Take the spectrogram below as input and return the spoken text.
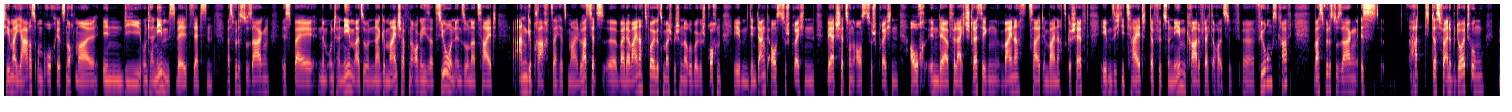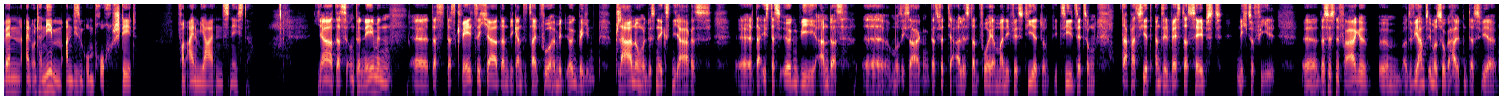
Thema Jahresumbruch jetzt nochmal in die Unternehmenswelt setzen. Was würdest du sagen, ist bei einem Unternehmen, also einer Gemeinschaft, einer Organisation in so einer Zeit angebracht, sag ich jetzt mal. Du hast jetzt äh, bei der Weihnachtsfolge zum Beispiel schon darüber gesprochen, eben den Dank auszusprechen, Wertschätzung auszusprechen, auch in der vielleicht stressigen Weihnachtszeit im Weihnachtsgeschäft, eben sich die Zeit dafür zu nehmen, gerade vielleicht auch als äh, Führungskraft. Was würdest du sagen, ist hat das für eine Bedeutung, wenn ein Unternehmen an diesem Umbruch steht, von einem Jahr ins nächste? Ja, das Unternehmen, äh, das, das quält sich ja dann die ganze Zeit vorher mit irgendwelchen Planungen des nächsten Jahres. Äh, da ist das irgendwie anders, äh, muss ich sagen. Das wird ja alles dann vorher manifestiert und die Zielsetzung. Da passiert an Silvester selbst nicht so viel. Äh, das ist eine Frage, ähm, also wir haben es immer so gehalten, dass wir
